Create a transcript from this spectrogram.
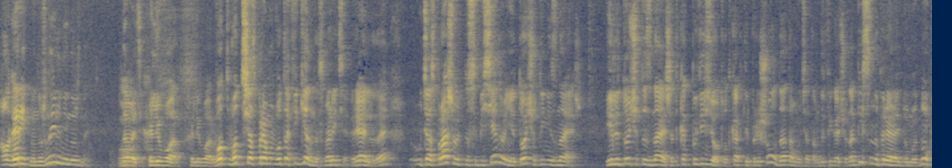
Алгоритмы нужны или не нужны? О. Давайте, холивар, холивар. Вот, вот сейчас прям вот офигенно, смотрите, реально, да? У тебя спрашивают на собеседовании то, что ты не знаешь. Или то, что ты знаешь. Это как повезет. Вот как ты пришел, да, там у тебя там дофига что написано, например, они думают, ну,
